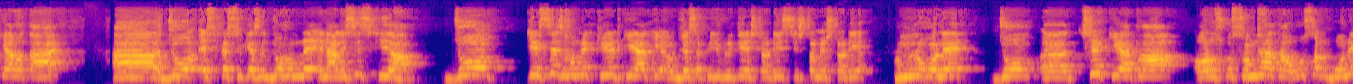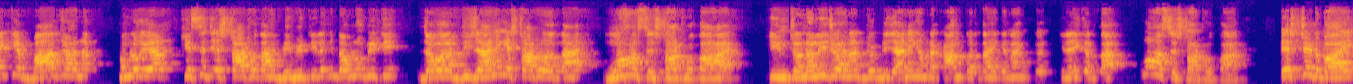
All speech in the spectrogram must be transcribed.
क्या होता है जो स्पेसिफिकेशन जो हमने एनालिसिस किया, जो केसेस हमने क्रिएट किया कि जैसे फिजिबिलिटी स्टडी सिस्टम स्टडी हम लोगों ने जो चेक किया था और उसको समझा था, वो सब होने के बाद जो है ना, हम लोग यार केसेज स्टार्ट होता है बीबीटी लेकिन डब्ल्यू जब डिज़ाइनिंग स्टार्ट हो जाता है, वहाँ से स्टार्ट होता है कि इंटरनली जो है ना, जो डिज़ाइनिंग हमारा काम करता है कि ना, कि नहीं करता है, वहाँ से स्टार्ट होता है। टेस्टेड बाय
